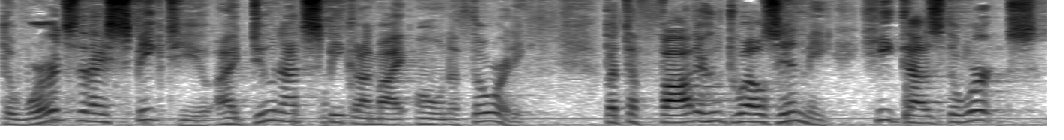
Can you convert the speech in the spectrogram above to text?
The words that I speak to you, I do not speak on my own authority, but the Father who dwells in me, he does the works.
